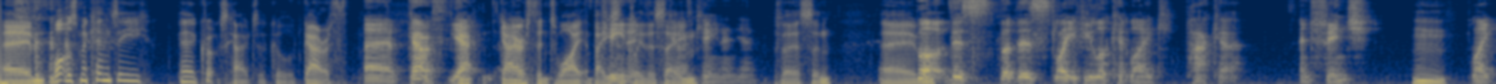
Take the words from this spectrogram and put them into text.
that. Um, what was Mackenzie uh, Crook's character called? Gareth. uh, Gareth. Yeah, Ga- Gareth and Dwight are basically Keenan, the same Keenan, yeah. person. Um, But there's but there's like if you look at like Packer and Finch, mm, like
